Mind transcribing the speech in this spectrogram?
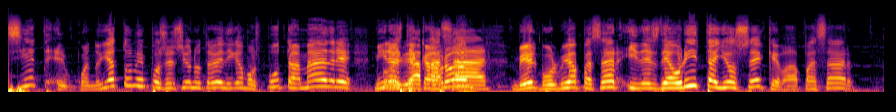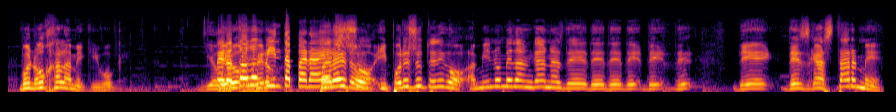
7, cuando ya tomen posesión otra vez, digamos, puta madre, mira Volvió este cabrón, pasar. volvió a pasar y desde ahorita yo sé que va a pasar. Bueno, ojalá me equivoque. Yo- Pero todo pinta para eso. Y por eso te digo, a mí no me dan ganas de- de- de- de desgastarme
